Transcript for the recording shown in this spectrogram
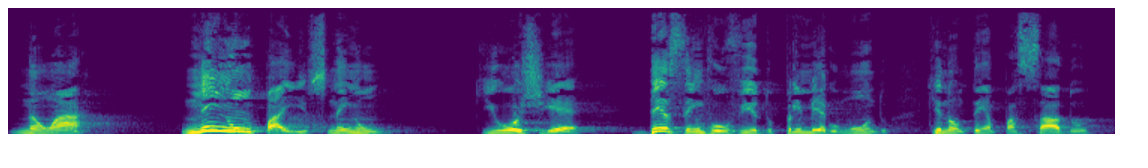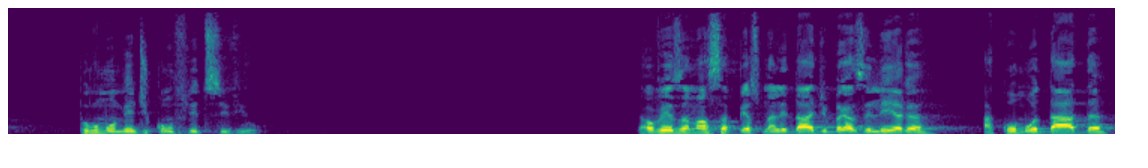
não há nenhum país, nenhum, que hoje é desenvolvido, primeiro mundo, que não tenha passado por um momento de conflito civil. Talvez a nossa personalidade brasileira, acomodada,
